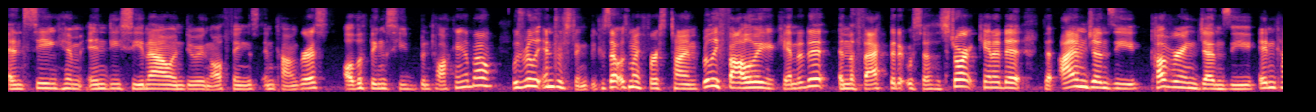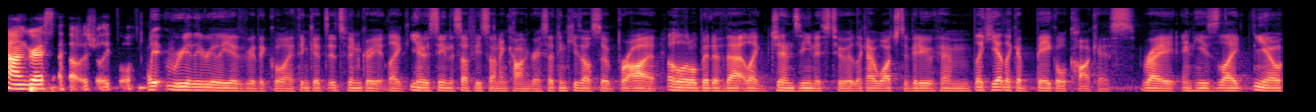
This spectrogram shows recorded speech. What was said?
and seeing him in DC now and doing all things in Congress, all the things he'd been talking about was really interesting because that was my first time really following a candidate and the fact that it was a historic candidate that I'm Gen Z covering Gen Z in Congress, I thought was really cool. It really, really is really cool. I think it's it's been great. Like, you know, seeing the stuff he's done in Congress. I think he's also brought a little bit of that like Gen Z-ness to it. Like I watched a video of him, like he had like a bagel caucus, right? And he's like, you know,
